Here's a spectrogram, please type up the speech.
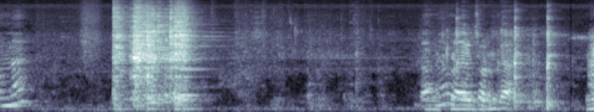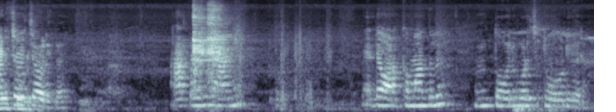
ഒന്ന് ഇതൊന്ന് വേവിച്ച് കൊടുക്കുക. അടുത്ത് വെച്ച് കൊടുക്കുക. അപ്പോൾ ഞാൻ എന്റെ ഉണക്കമാത്തിൽ ഒന്ന് തോൽ പൊളിച്ചിട്ട് ഓടി വരാം.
